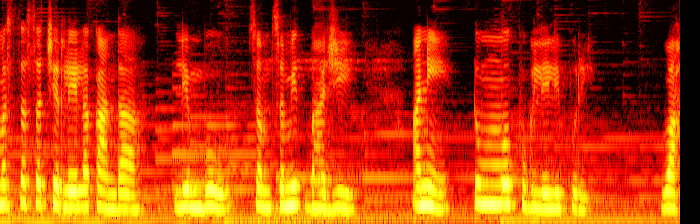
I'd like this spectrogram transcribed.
मस्त असा चिरलेला कांदा लिंबू चमचमीत भाजी आणि टुम्म फुगलेली पुरी. वाह!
